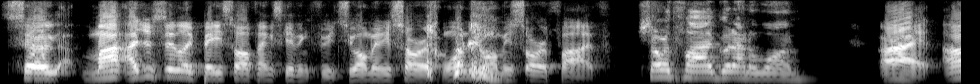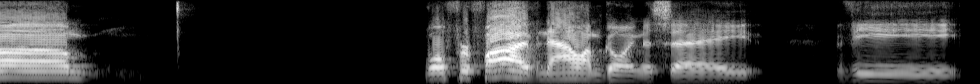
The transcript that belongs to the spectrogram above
so my I just did like based off Thanksgiving food. So you want me to start with one or you want me to start with five? Start with five, go down to one. All right. Um well for five, now I'm going to say the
